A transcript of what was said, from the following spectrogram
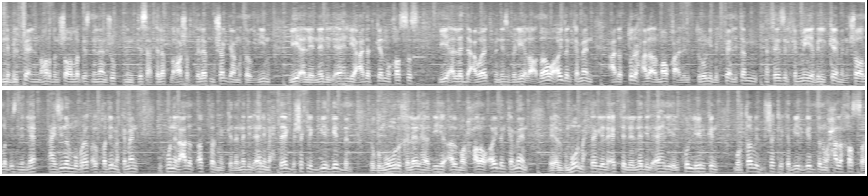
إن بالفعل النهارده إن شاء الله بإذن الله نشوف من 9000 ل 10000 مشجع متواجدين للنادي الأهلي. عدد كان مخصص للدعوات بالنسبة للأعضاء وأيضا كمان عدد طرح على الموقع الإلكتروني. بالفعل تم نفاذ الكمية بالكامل إن شاء الله بإذن الله. عايزين المباريات القادمة كمان يكون العدد أكتر من كده. النادي الأهلي محتاج بشكل كبير جدا لجمهور خلال هذه المرحلة وأيضا كمان الجمهور محتاج للعيبه النادي الأهلي. الكل يمكن مرتبط بشكل كبير جدا وحالة خاصة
